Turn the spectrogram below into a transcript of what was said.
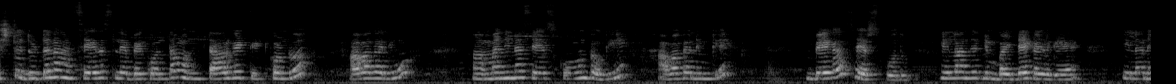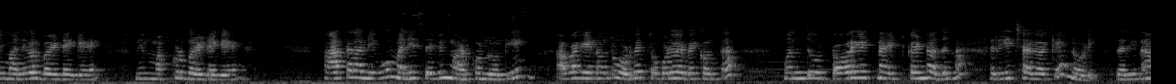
ಇಷ್ಟು ದುಡ್ಡನ್ನು ನಾನು ಸೇರಿಸ್ಲೇಬೇಕು ಅಂತ ಒಂದು ಟಾರ್ಗೆಟ್ ಇಟ್ಕೊಂಡು ಆವಾಗ ನೀವು ಮನಿನ ಸೇರಿಸ್ಕೊಂಡು ಹೋಗಿ ಆವಾಗ ನಿಮಗೆ ಬೇಗ ಸೇರಿಸ್ಬೋದು. ಇಲ್ಲಾಂದರೆ ನಿಮ್ಮ ಬರ್ಡೇಗಳಿಗೆ ಇಲ್ಲ ನಿಮ್ಮ ಮನೆಯವ್ರ ಬರ್ಡೇಗೆ ನಿಮ್ಮ ಮಕ್ಕಳ ಬರ್ಡೇಗೆ ಆ ಥರ ನೀವು ಮನಿ ಸೇವಿಂಗ್ ಮಾಡ್ಕೊಂಡು ಹೋಗಿ ಅವಾಗ ಏನಾದರೂ ಒಡವೆ ತೊಗೊಳ್ಳೇಬೇಕು ಅಂತ ಒಂದು ಟಾರ್ಗೆಟ್ನ ಇಟ್ಕೊಂಡು ಅದನ್ನು ರೀಚ್ ಆಗೋಕ್ಕೆ ನೋಡಿ. ಸರಿನಾ?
